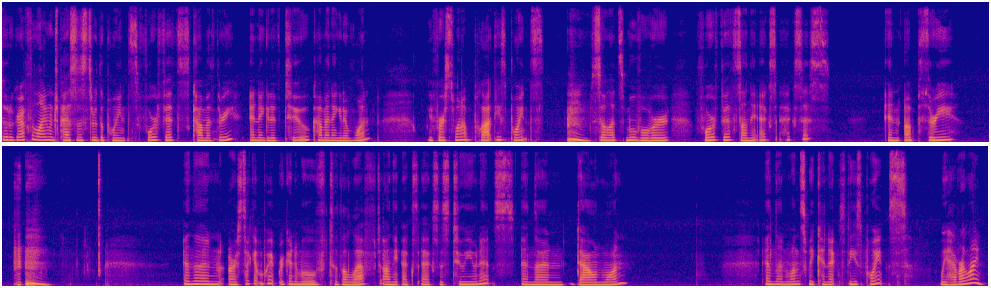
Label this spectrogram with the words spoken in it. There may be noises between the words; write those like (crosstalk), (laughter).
So to graph the line which passes through the points 4 fifths, comma 3, and negative 2, comma negative 1, we first want to plot these points. (clears throat) so let's move over 4 fifths on the x-axis and up 3. (clears throat) and then our second point, we're going to move to the left on the x-axis 2 units and then down 1. And then once we connect these points, we have our line.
